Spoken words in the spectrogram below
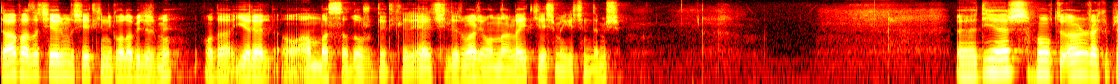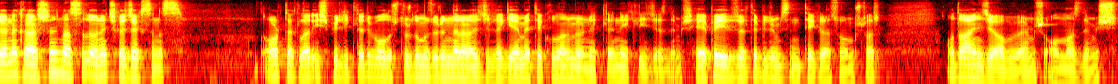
Daha fazla çevrim dışı etkinlik olabilir mi? O da yerel o ambassador dedikleri elçileri var ya onlarla etkileşime geçin demiş. Ee, diğer Move to Earn rakiplerine karşı nasıl öne çıkacaksınız? Ortaklar, işbirlikleri ve oluşturduğumuz ürünler aracıyla GMT kullanım örneklerini ekleyeceğiz demiş. HP'yi düzeltebilir misin? Tekrar sormuşlar. O da aynı cevabı vermiş. Olmaz demiş.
